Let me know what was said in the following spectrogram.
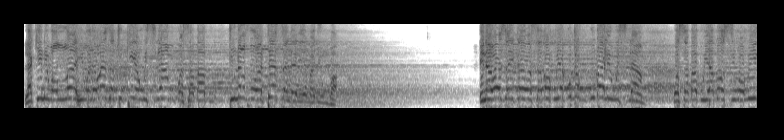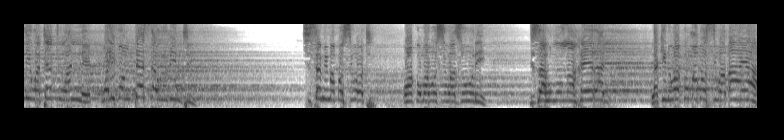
Lakini wallahi wanaweza chukia uislamu kwa sababu tunavyowatesa ndani ya majumba. Inaweza ikawa sababu ya kutokukubali uislamu kwa sababu ya bosi wawili watatu wanne walivyomtesa huyu binti. Sisemi mabosi wote wako mabosi wazuri jazahumullah khairan. Lakini wako mabosi wabaya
